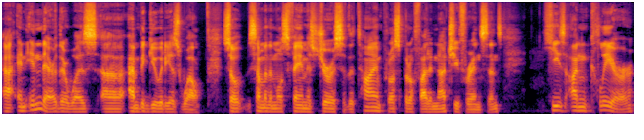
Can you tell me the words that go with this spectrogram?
uh, and in there there was uh, ambiguity as well. So some of the most famous jurists of the time, Prospero Farinacci, for instance, he's unclear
